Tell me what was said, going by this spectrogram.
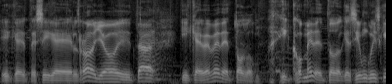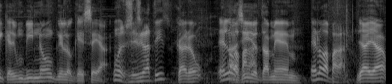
y que te sigue el rollo y tal, y que bebe de todo, y come de todo, que si un whisky, que un vino, que lo que sea. Bueno, si es gratis, Claro, Él no va a pagar. yo también. él no va a pagar. Ya, ya,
